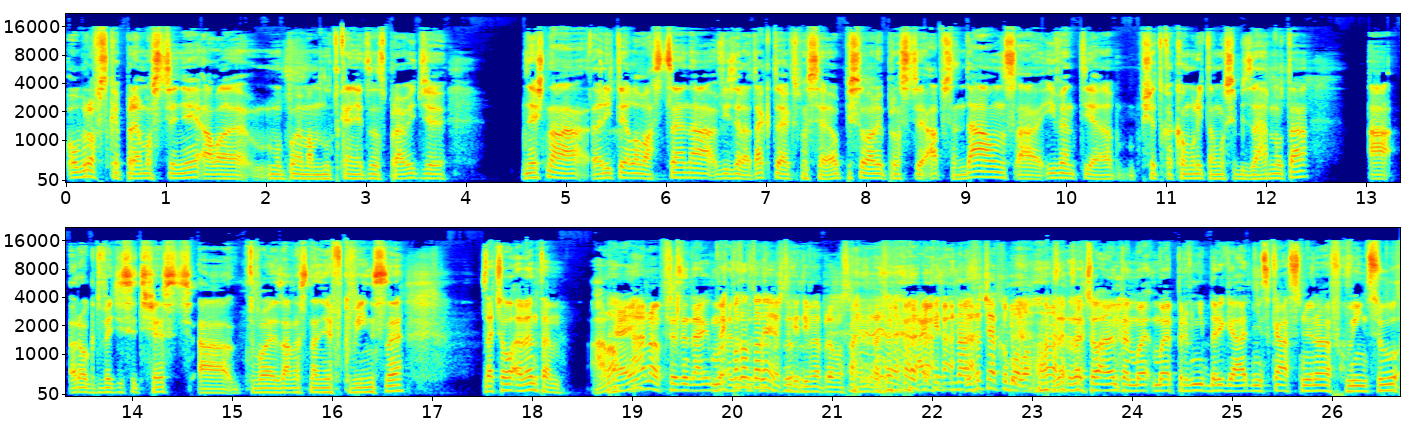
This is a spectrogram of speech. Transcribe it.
obrovské premostenie, ale úplne mám nutkanie to spraviť, že dnešná retailová scéna vyzerá takto, jak sme si aj opisovali, proste ups and downs a eventy a všetká komunita musí byť zahrnutá. A rok 2006 a tvoje zamestnanie v Queense. Začalo eventem. Áno? Hej. Ano, přesně tak. Tak potom to nie je až také divné keď na začiatku bolo. Za, začala eventem moje, moje první brigádnická směna v Queensu uh,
